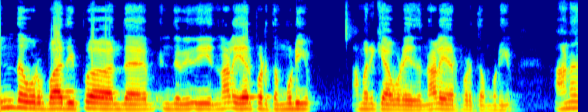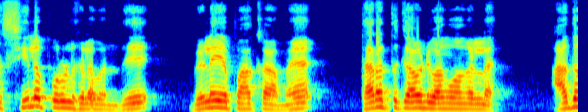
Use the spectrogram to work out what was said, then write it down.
இந்த ஒரு பாதிப்பை அந்த இந்த இதனால் ஏற்படுத்த முடியும். அமெரிக்காவுடைய இதனால் ஏற்படுத்த முடியும். ஆனால் சில பொருள்களை வந்து விலையை பார்க்காம தரத்துக்காக வேண்டி வாங்குவாங்கல்ல. அதை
